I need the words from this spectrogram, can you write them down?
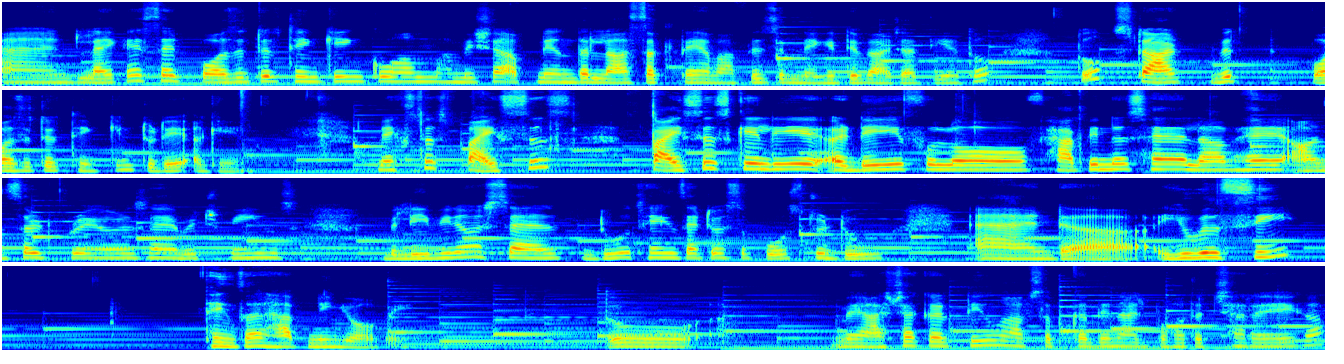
and like I said positive thinking को हम हमेशा अपने अंदर ला सकते हैं वापस जब नेगेटिव आ जाती है तो तो start with positive thinking today again next is Pisces Pisces के लिए a day full of happiness है लव है आंसर्ड प्रेयर्स है which means believe in yourself do things that you are suppose to do and you will see things are happening your way तो मैं आशा करती हूँ आप सबका दिन आज बहुत अच्छा रहेगा।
